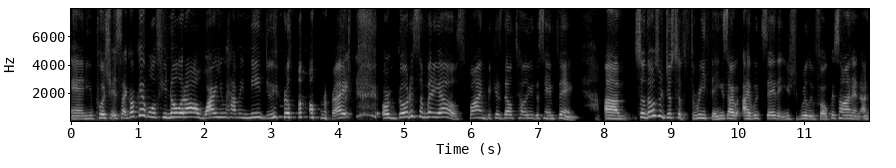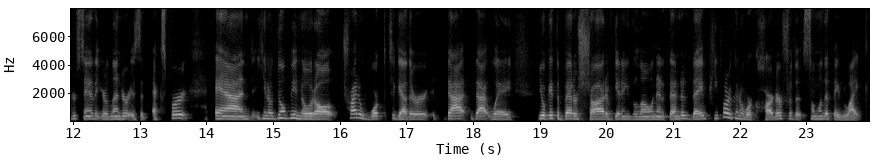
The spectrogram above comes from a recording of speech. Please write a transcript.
and you push, it's like, okay, well, if you know it all, why are you having me do your loan, right? Or go to somebody else, fine, because they'll tell you the same thing. Um, so, those are just the three things I, I would say that you should really focus on and understand that your lender is an expert. And you know don't be a know-it-all. Try to work together that that way you'll get the better shot of getting the loan. And at the end of the day people are going to work harder for the someone that they like.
